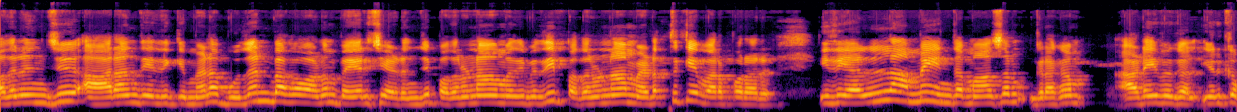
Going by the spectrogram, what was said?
பதினஞ்சு ஆறாம் தேதிக்கு மேல புதன் பகவானும் பயிற்சி அடைஞ்சு பதினொன்றாம் அதிபதி பதினொன்றாம் இடத்துக்கே வரப்போறாரு. இது எல்லாமே இந்த மாசம் கிரகம் அடைவுகள் இருக்க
